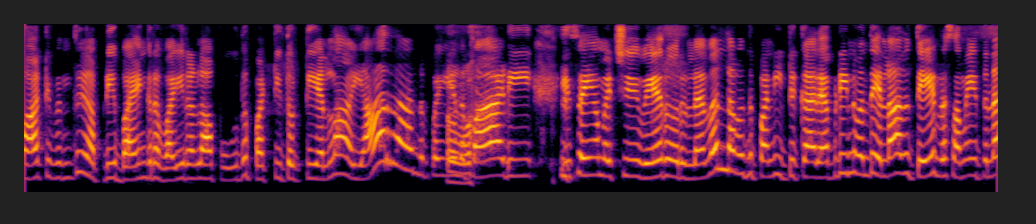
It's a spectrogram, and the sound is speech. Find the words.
பாட்டு வந்து அப்படியே பயங்கர வைரலா போகுது. பட்டி தொட்டி எல்லாம் யாரா அந்த பையன். பாடி இசையமைச்சு வேற ஒரு லெவல்ல வந்து பண்ணிட்டு இருக்காரு அப்படின்னு வந்து எல்லாரும் தேடுற சமயத்துல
